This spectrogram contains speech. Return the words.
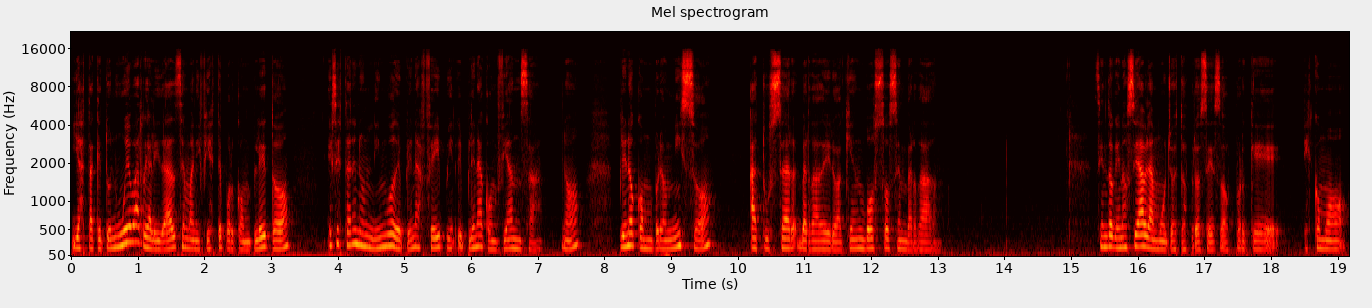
y hasta que tu nueva realidad se manifieste por completo, es estar en un limbo de plena fe y plena confianza, ¿no? Pleno compromiso a tu ser verdadero, a quien vos sos en verdad. Siento que no se habla mucho de estos procesos porque es como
